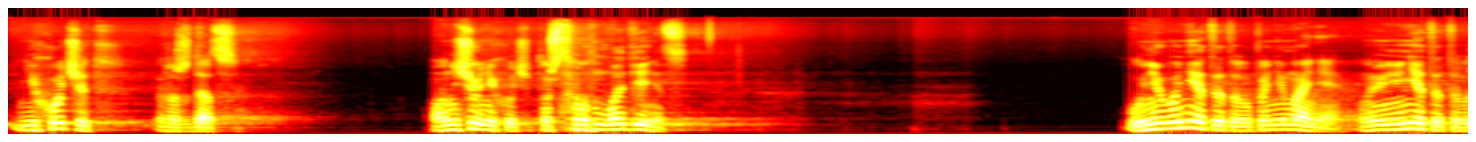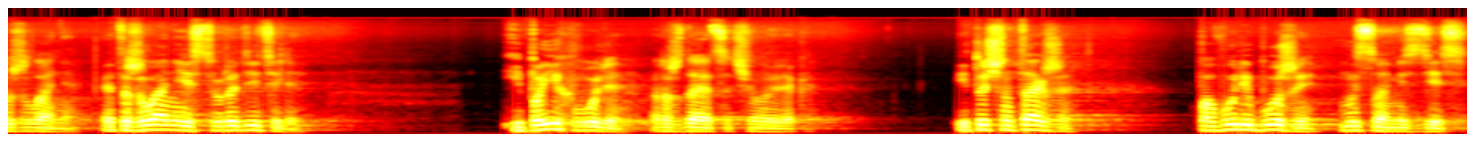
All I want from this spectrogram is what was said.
не хочет рождаться. Он ничего не хочет, потому что он младенец. У него нет этого понимания, у него нет этого желания. Это желание есть у родителей. И по их воле рождается человек. И точно так же, по воле Божией мы с вами здесь.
